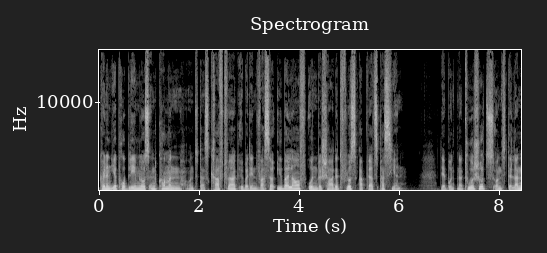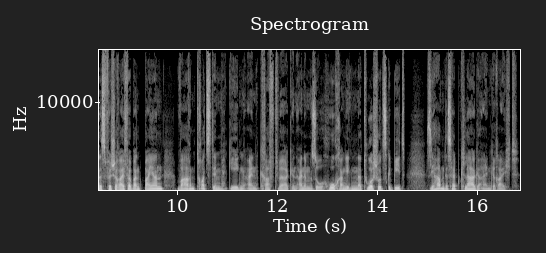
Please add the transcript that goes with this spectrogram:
können ihr problemlos entkommen und das Kraftwerk über den Wasserüberlauf unbeschadet flussabwärts passieren. Der Bund Naturschutz und der Landesfischereiverband Bayern waren trotzdem gegen ein Kraftwerk in einem so hochrangigen Naturschutzgebiet. Sie haben deshalb Klage eingereicht.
